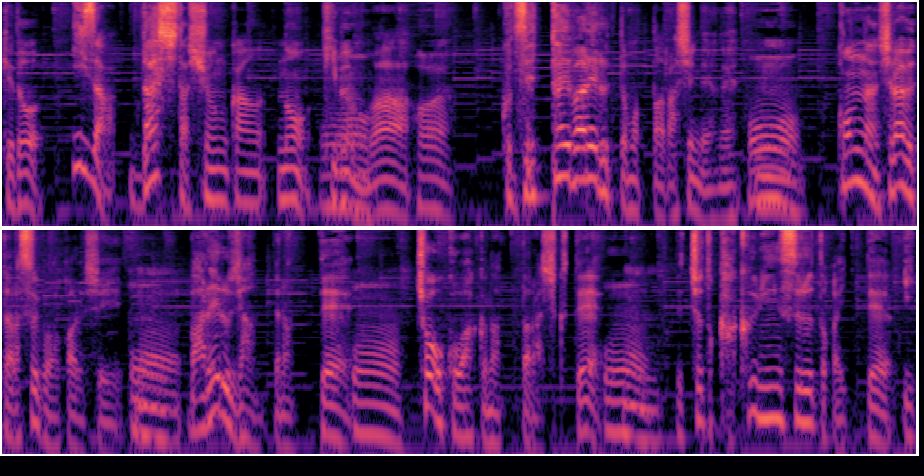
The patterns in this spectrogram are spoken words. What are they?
けどいざ出した瞬間の気分ははこれ絶対バレるって思ったらしいんだよね。こんなん調べたらすぐわかるしうん。バレるじゃんってなって超怖くなったらしくておーうん。でちょっと確認するとか言って一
